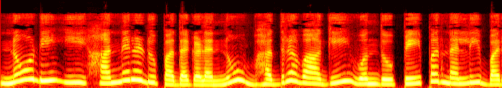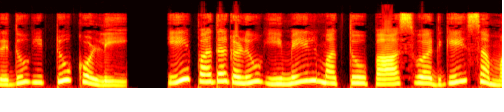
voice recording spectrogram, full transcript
ನೋಡಿ ಈ ಹನ್ನೆರಡು ಪದಗಳನ್ನು ಭದ್ರವಾಗಿ ಒಂದು ಪೇಪರ್ನಲ್ಲಿ ಬರೆದು ಇಟ್ಟುಕೊಳ್ಳಿ. ಈ ಪದಗಳು ಇಮೇಲ್ ಮತ್ತು ಪಾಸ್ವರ್ಡ್ಗೆ ಸಮ.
